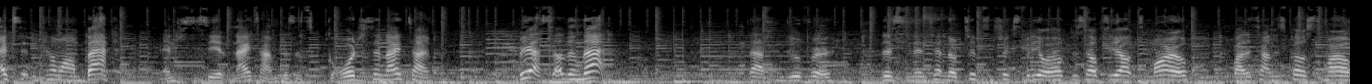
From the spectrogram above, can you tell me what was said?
exit and come on back, and just see it at nighttime because it's gorgeous at nighttime. But yes, other than that, that's gonna do it for this Nintendo tips and tricks video. I hope this helps you out tomorrow. By the time this posts tomorrow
